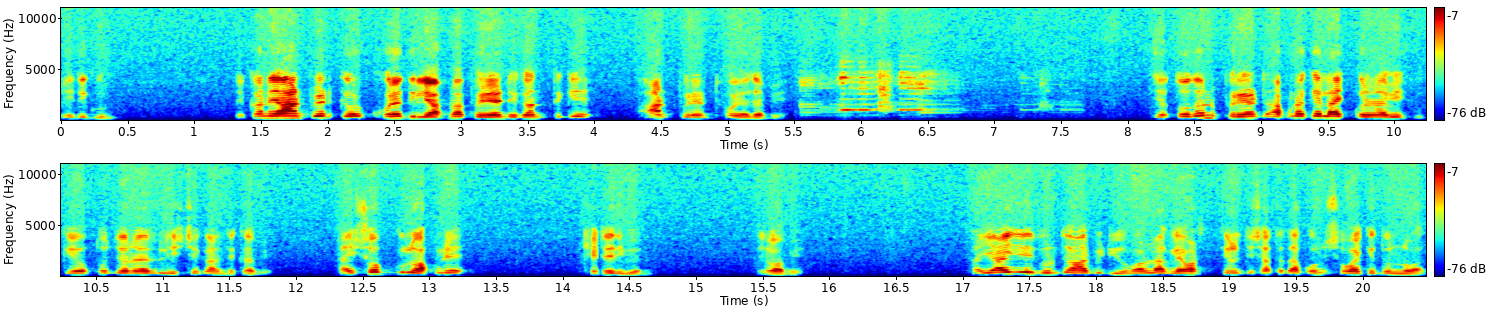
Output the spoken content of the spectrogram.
এই দেখুন, এখানে আনফ্রেন্ড করে দিলে আপনার ফ্রেন্ড এখান থেকে আনফ্রেন্ড হয়ে যাবে। যতজন ফ্রেন্ড আপনাকে লাইক করে না ফেসবুকে অতজনের লিস্ট এখানে দেখাবে। তাই সবগুলো আপনি কেটে দিবেন এভাবে। তাই এই পর্যন্ত আমার ভিডিও ভালো লাগলে আমার চ্যানেলটির সাথে থাকুন। সবাইকে ধন্যবাদ।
